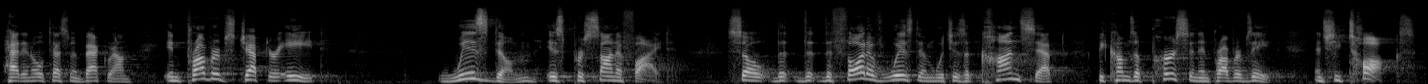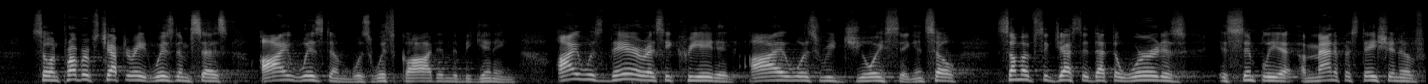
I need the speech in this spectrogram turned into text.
had an Old Testament background. In Proverbs chapter 8, wisdom is personified. So the, the, the, thought of wisdom, which is a concept, becomes a person in Proverbs 8. And she talks. So in Proverbs chapter 8, wisdom says, I, wisdom, was with God in the beginning. I was there as he created. I was rejoicing. And so some have suggested that the word is, is simply a, a manifestation of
